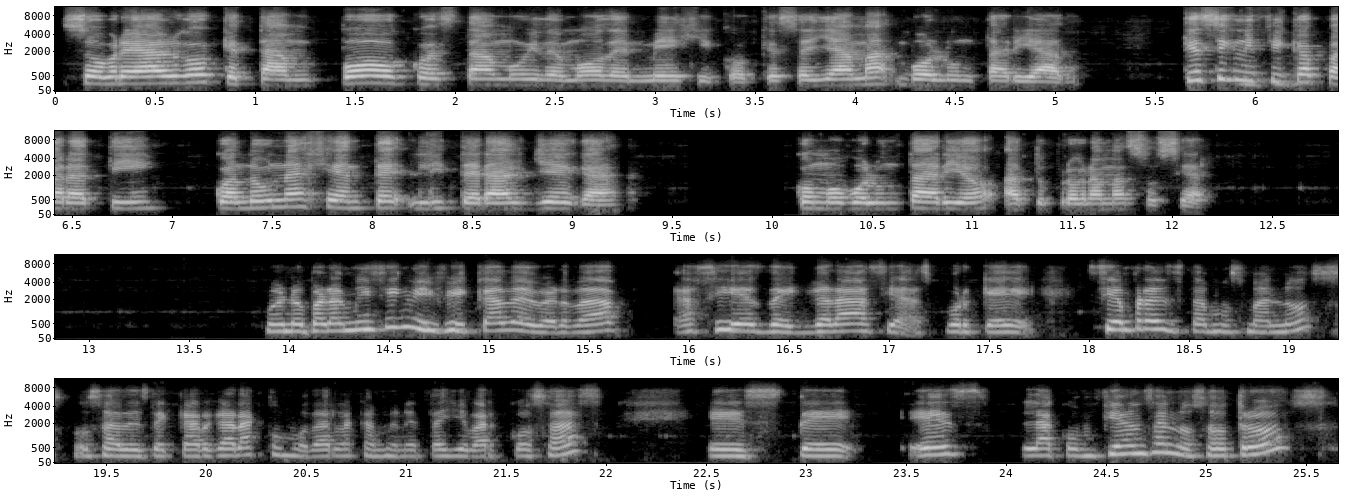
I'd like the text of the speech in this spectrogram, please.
sobre algo que tampoco está muy de moda en México, que se llama voluntariado. ¿Qué significa para ti cuando un agente literal llega como voluntario a tu programa social? Bueno, para mí significa de verdad, así es de gracias, porque siempre necesitamos manos, o sea, desde cargar, acomodar la camioneta, llevar cosas, este, es la confianza en nosotros,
